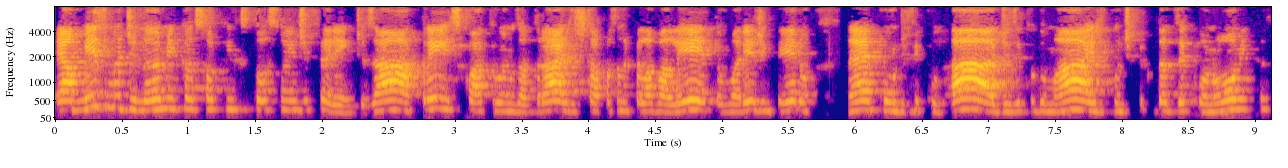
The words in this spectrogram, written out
é a mesma dinâmica, só que em situações diferentes. Ah, três, quatro anos atrás, a gente estava passando pela valeta, o varejo inteiro, né, com dificuldades e tudo mais, com dificuldades econômicas.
